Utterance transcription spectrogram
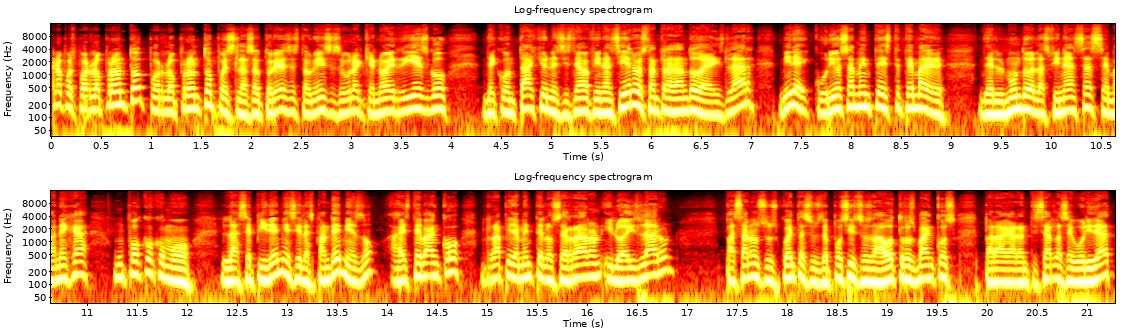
Bueno, pues por lo pronto, por lo pronto, pues las autoridades estadounidenses aseguran que no hay riesgo de contagio en el sistema financiero, están tratando de aislar. Mire, curiosamente este tema del mundo de las finanzas se maneja un poco como las epidemias y las pandemias, ¿no? A este banco rápidamente lo cerraron y lo aislaron pasaron sus cuentas, sus depósitos a otros bancos para garantizar la seguridad,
